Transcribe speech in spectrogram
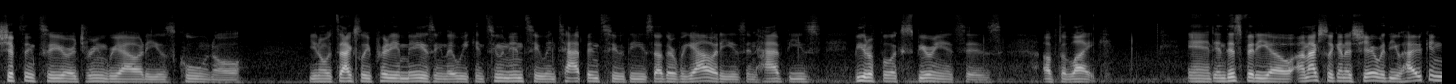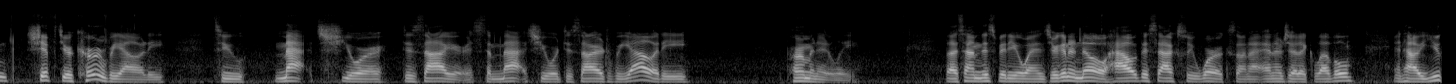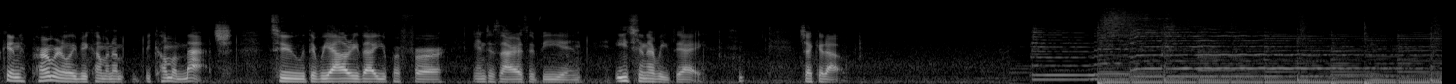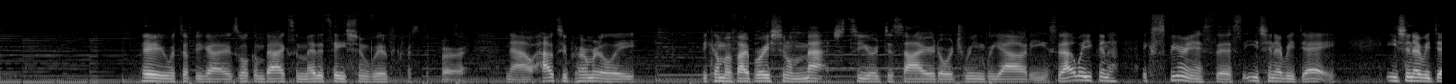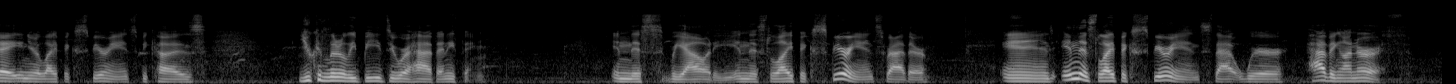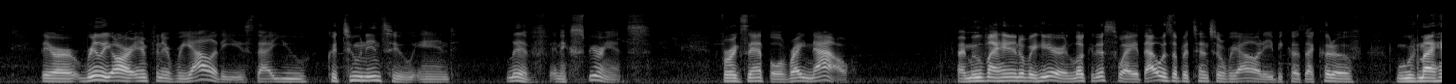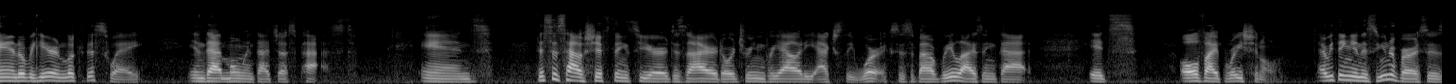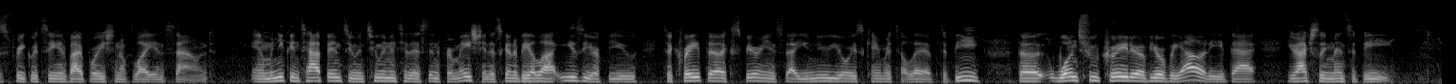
shifting to your dream reality is cool and all, you know, it's actually pretty amazing that we can tune into and tap into these other realities and have these beautiful experiences of the like. And in this video, I'm actually going to share with you how you can shift your current reality to match your desires, to match your desired reality permanently. By the time this video ends, you're going to know how this actually works on an energetic level and how you can permanently become, an, become a match to the reality that you prefer and desire to be in each and every day. Check it out. Hey, what's up you guys? Welcome back to Meditation with Christopher. Now, how to permanently become a vibrational match to your desired or dream reality. So that way you can experience this each and every day, each and every day in your life experience because you could literally be, do, or have anything in this reality, in this life experience, rather. And in this life experience that we're having on earth, there really are infinite realities that you could tune into and live and experience. For example, right now, if I move my hand over here and look this way, that was a potential reality because I could have moved my hand over here and looked this way in that moment that just passed. And this is how shifting to your desired or dream reality actually works. It's about realizing that it's all vibrational. Everything in this universe is frequency and vibration of light and sound. And when you can tap into and tune into this information, it's going to be a lot easier for you to create the experience that you knew you always came here to live, to be the one true creator of your reality that you're actually meant to be,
